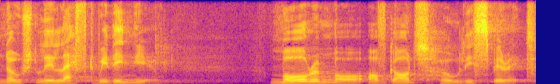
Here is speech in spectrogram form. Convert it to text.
notionally left within you more and more of God's Holy Spirit.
